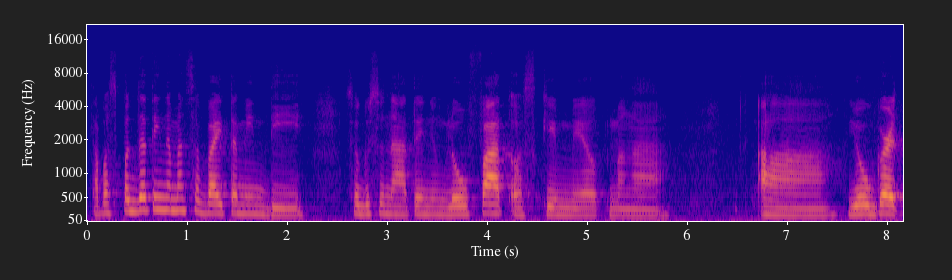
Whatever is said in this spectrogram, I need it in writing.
Tapos pagdating naman sa vitamin D, so gusto natin yung low fat o skim milk, mga uh, yogurt,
